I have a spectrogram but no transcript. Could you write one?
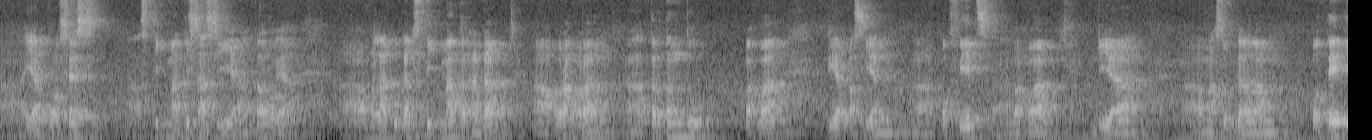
uh, ya proses uh, stigmatisasi ya atau ya uh, melakukan stigma terhadap orang-orang tertentu. Bahwa dia pasien COVID bahwa dia masuk dalam OTG,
